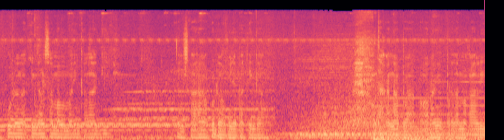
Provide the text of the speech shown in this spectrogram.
Aku udah gak tinggal sama Mama Inka lagi. Dan sekarang aku udah gak punya tempat tinggal. Entah kenapa orang yang pertama kali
